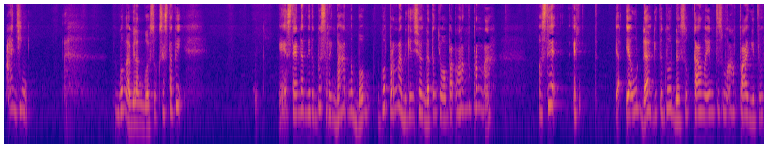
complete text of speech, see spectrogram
anjing gue nggak bilang gue sukses tapi eh, stand up gitu gue sering banget ngebom. Gue pernah bikin show yang datang cuma empat orang tuh pernah. Maksudnya eh, ya ya udah gitu gue udah suka main itu semua apa gitu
